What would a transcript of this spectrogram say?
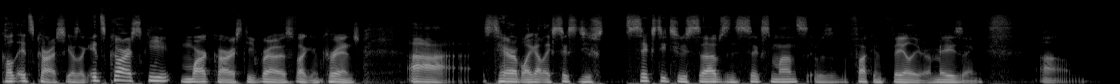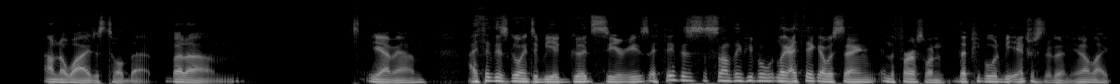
called It's Karski. I was like, It's Karski, Mark Karski, bro. It's fucking cringe. Uh, it's terrible. I got like 62, 62 subs in six months. It was a fucking failure. Amazing. Um, I don't know why I just told that, but um, yeah, man. I think this is going to be a good series. I think this is something people like. I think I was saying in the first one that people would be interested in. You know, like,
